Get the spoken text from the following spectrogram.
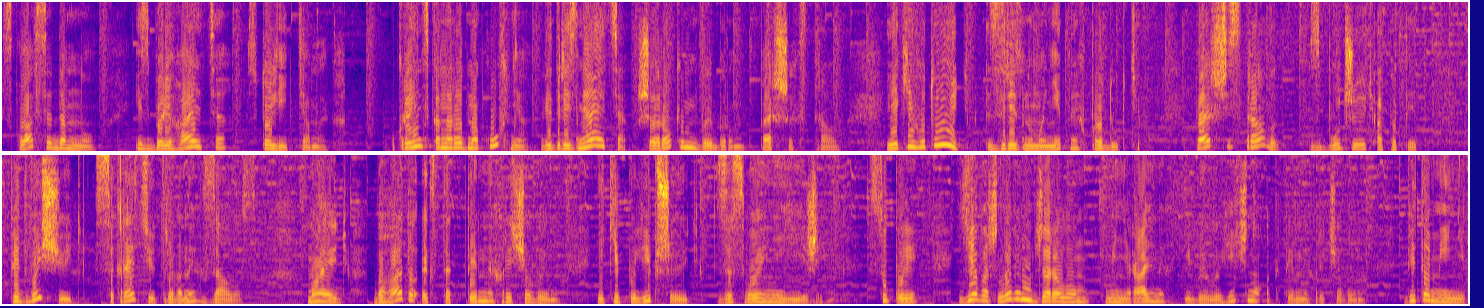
склався давно і зберігається століттями. Українська народна кухня відрізняється широким вибором перших страв, які готують з різноманітних продуктів. Перші страви збуджують апетит, підвищують секрецію триваних залоз, мають багато екстрактивних речовин, які поліпшують засвоєння їжі. Супи є важливим джерелом мінеральних і біологічно активних речовин, вітамінів,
